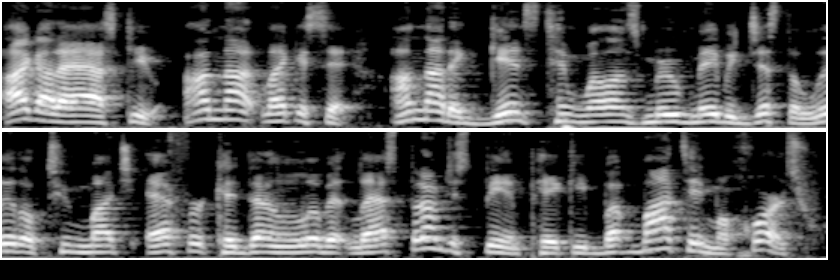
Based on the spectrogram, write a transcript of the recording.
I got to ask you, I'm not, like I said, I'm not against Tim Wellens' move, maybe just a little too much effort, could have done a little bit less, but I'm just being picky. But Mate Mohoric,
